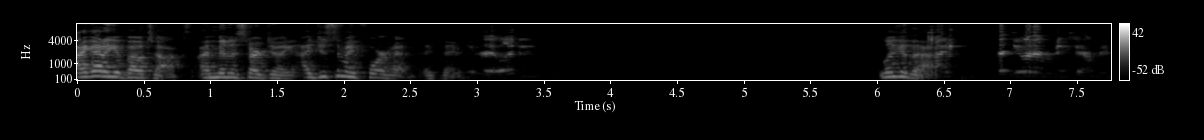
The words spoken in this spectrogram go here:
I gotta get Botox. I'm gonna start doing it. I just in my forehead. I think. Look at that. Then do whatever makes you happy.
